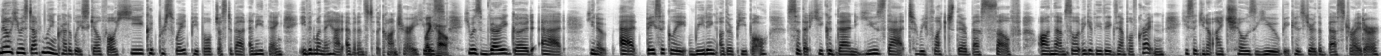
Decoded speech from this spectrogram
No, he was definitely incredibly skillful. He could persuade people of just about anything, even when they had evidence to the contrary. He Like was how? he was very good at, you know, at basically reading other people so that he could then use that to reflect their best self on them. So let me give you the example of Crichton. He said, you know, I chose you because you're the best writer,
